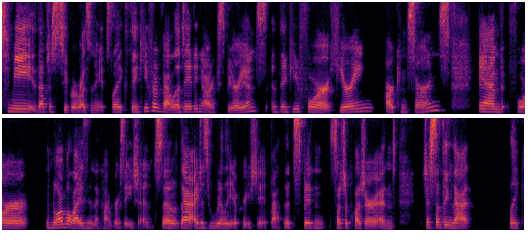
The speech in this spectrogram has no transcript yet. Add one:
To me, that just super resonates. Like, thank you for validating our experience and thank you for hearing our concerns and for normalizing the conversation. So, that I just really appreciate, Beth. It's been such a pleasure and just something that, like,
